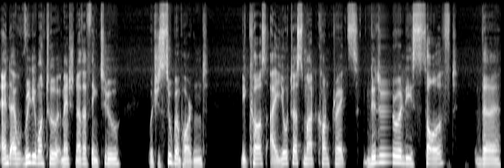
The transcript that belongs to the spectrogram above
And I really want to mention another thing too, which is super important because IOTA smart contracts literally solved the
